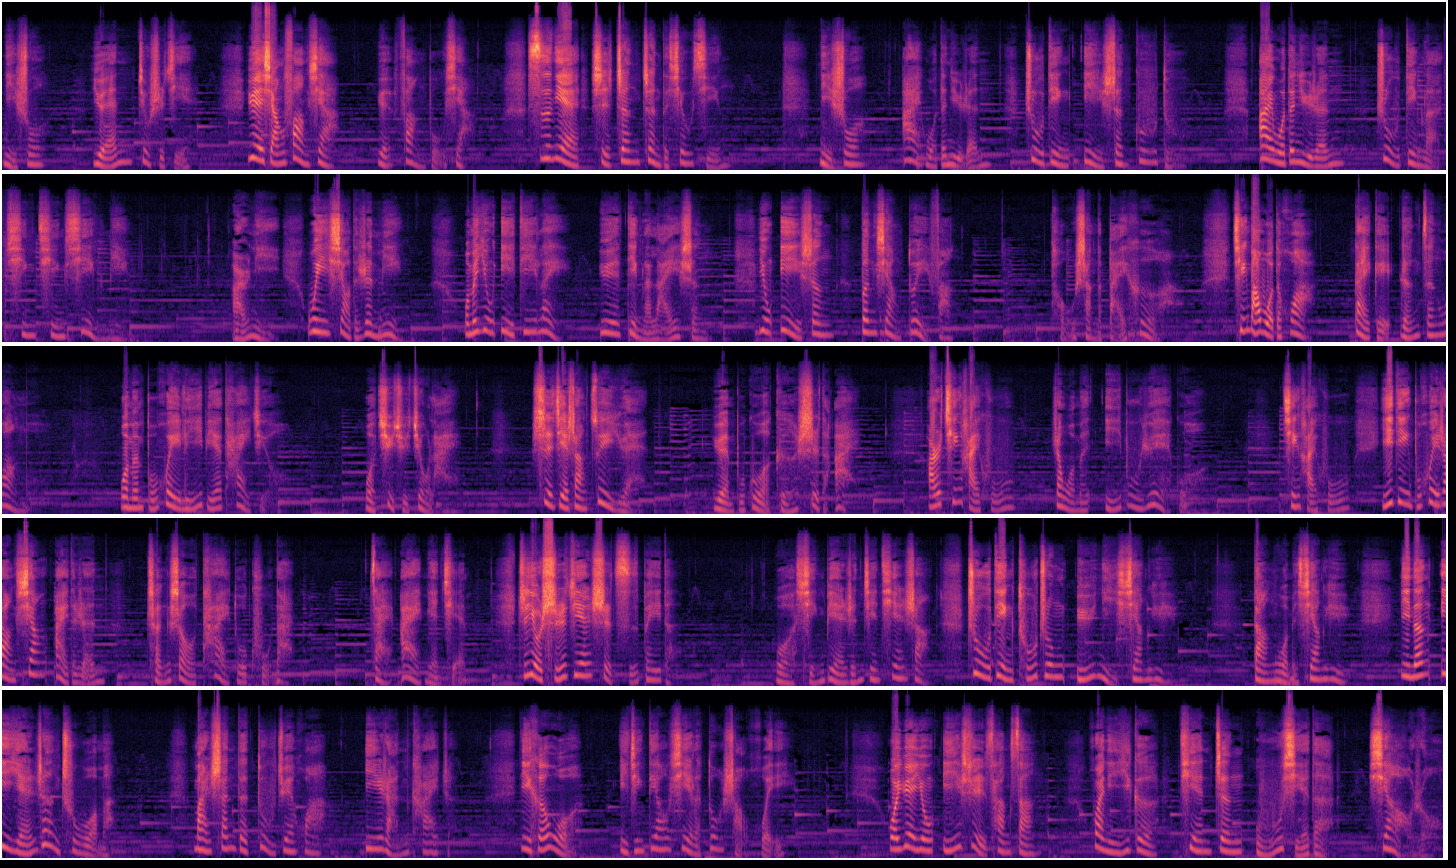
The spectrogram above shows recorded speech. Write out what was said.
你说，缘就是劫，越想放下，越放不下。思念是真正的修行。你说，爱我的女人注定一生孤独，爱我的女人注定了卿卿性命，而你微笑的认命。我们用一滴泪约定了来生，用一生奔向对方。头上的白鹤啊，请把我的话带给仁增旺姆。我们不会离别太久，我去去就来。世界上最远，远不过隔世的爱。而青海湖，让我们一步越过。青海湖一定不会让相爱的人承受太多苦难。在爱面前，只有时间是慈悲的。我行遍人间天上，注定途中与你相遇。当我们相遇。你能一眼认出我吗？满山的杜鹃花依然开着，你和我已经凋谢了多少回？我愿用一世沧桑，换你一个天真无邪的笑容。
